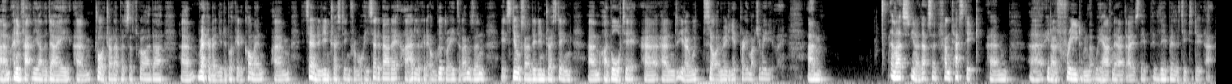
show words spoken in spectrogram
Um, and in fact, the other day, um, Troy Tradup, a subscriber, um, recommended a book in a comment. It sounded interesting from what he said about it. I had a look at it on Goodreads and Amazon. It still sounded interesting. I bought it, uh, and you know, we started reading it pretty much immediately. Um, and that's you know that's a fantastic uh, you know freedom that we have nowadays, the the ability to do that.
